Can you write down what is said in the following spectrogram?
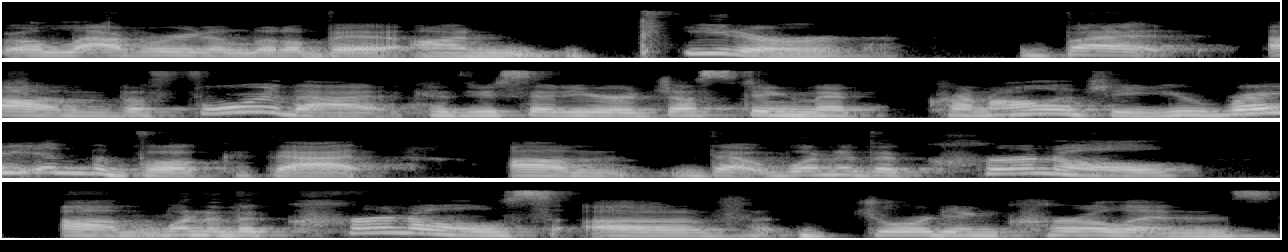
elaborate a little bit on Peter. But um, before that, because you said you're adjusting the chronology, you write in the book that um, that one of the kernel, um, one of the kernels of Jordan Kurland's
